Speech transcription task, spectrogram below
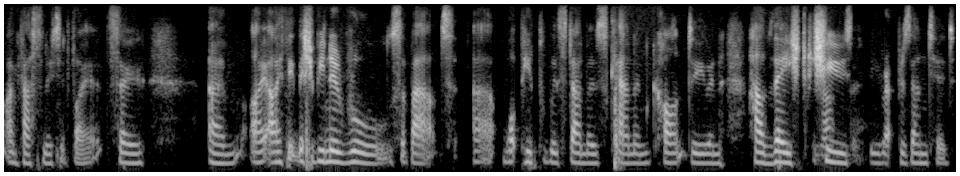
I'm fascinated by it. So um, I, I, think there should be no rules about uh, what people with stammers can and can't do and how they choose to be represented.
